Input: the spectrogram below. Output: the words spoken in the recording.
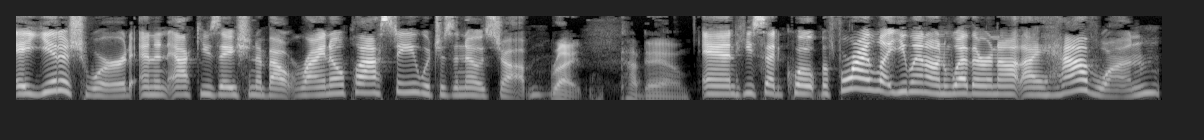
a Yiddish word, and an accusation about rhinoplasty, which is a nose job. Right. God damn. And he said, quote, Before I let you in on whether or not I have one,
